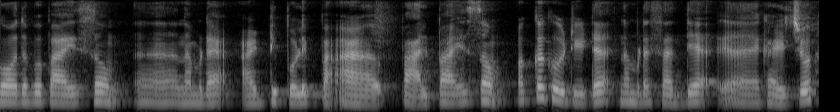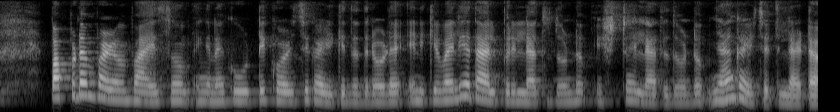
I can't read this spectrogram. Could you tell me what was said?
ഗോതമ്പ് പായസവും നമ്മുടെ അടിപൊളി പാൽപ്പായസവും ഒക്കെ കൂട്ടിയിട്ട് നമ്മുടെ സദ്യ കഴിച്ചു. പപ്പടം പഴം പായസവും ഇങ്ങനെ കൂട്ടി കുഴച്ച് കഴിക്കുന്നതിനോട് എനിക്ക് വലിയ താല്പര്യമില്ലാത്തതുകൊണ്ടും ഇഷ്ടമില്ലാത്തതുകൊണ്ടും ഞാൻ കഴിച്ചിട്ടില്ല കേട്ടോ.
